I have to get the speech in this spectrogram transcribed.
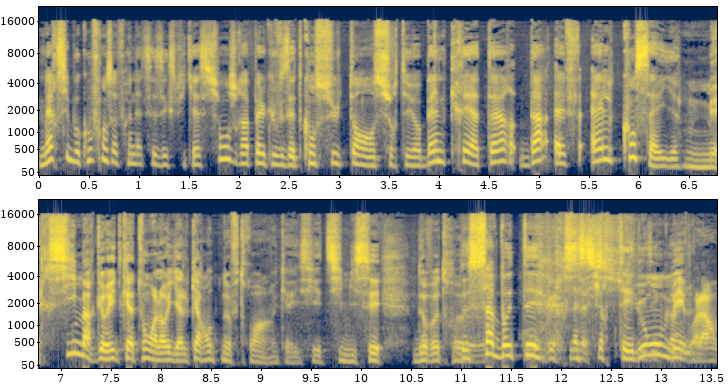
Merci beaucoup François Frenet de ces explications. Je rappelle que vous êtes consultant en sûreté urbaine, créateur d'AFL Conseil. Merci Marguerite Caton. Alors il y a le 49.3 hein, qui a essayé de s'immiscer dans votre... De saboter la sûreté. mais voilà,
